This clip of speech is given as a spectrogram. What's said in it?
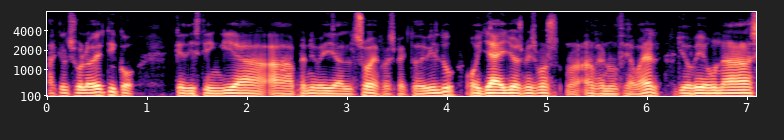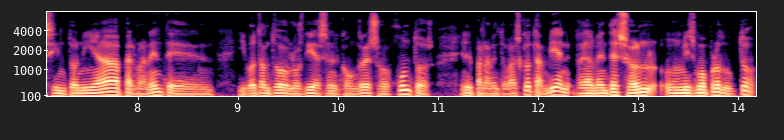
aquel suelo ético que distinguía a PNV y al PSOE respecto de Bildu, o ya ellos mismos han renunciado a él. Yo veo una sintonía permanente y votan todos los días en el Congreso juntos, en el Parlamento Vasco también. Realmente son un mismo producto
